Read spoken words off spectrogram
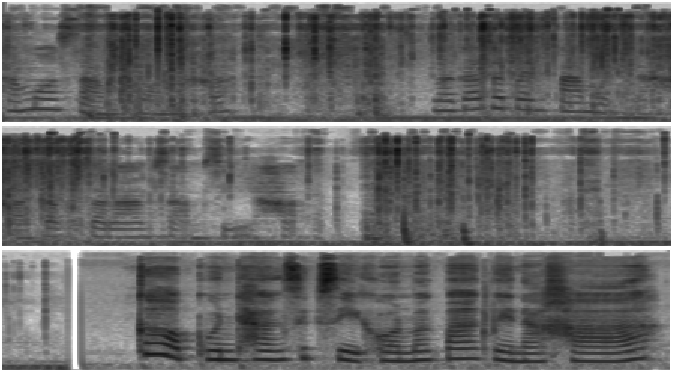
ทั้งหมด3ห่อนะคะ แล้วก็จะเป็นปลาหมึกนะคะ กับสลาม3สีค่ะ ก็ขอบคุณทั้ง 14 คนมาก ๆ เลยนะคะ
